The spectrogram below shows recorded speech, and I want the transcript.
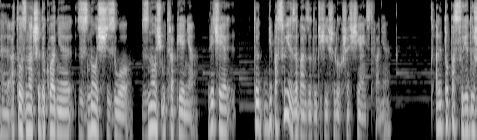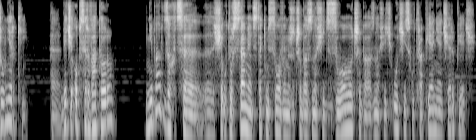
E, a to znaczy dokładnie znoś zło, znoś utrapienia. Wiecie, to nie pasuje za bardzo do dzisiejszego chrześcijaństwa, nie? Ale to pasuje do żołnierki. E, wiecie, obserwator nie bardzo chce e, się utożsamiać z takim słowem, że trzeba znosić zło, trzeba znosić ucisk, utrapienie, cierpieć,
